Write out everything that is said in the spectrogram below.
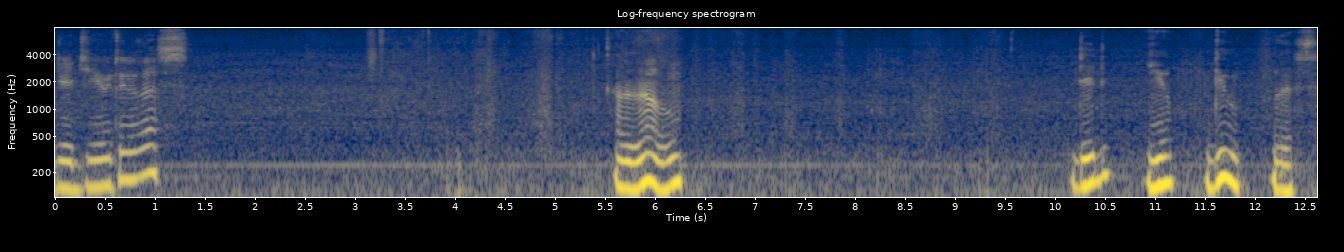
Did you do this? Hello? Did you do this?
